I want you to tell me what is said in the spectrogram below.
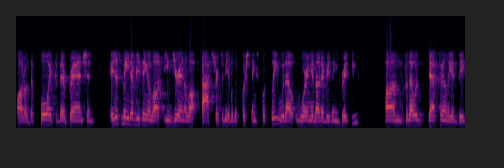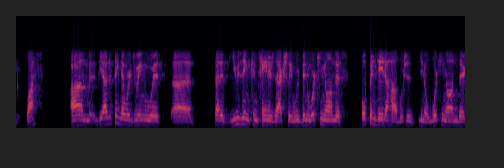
auto deployed to their branch, and it just made everything a lot easier and a lot faster to be able to push things quickly without worrying about everything breaking. Um, so that was definitely a big plus. Um, the other thing that we're doing with uh, that is using containers actually, we've been working on this Open Data Hub, which is you know working on the,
